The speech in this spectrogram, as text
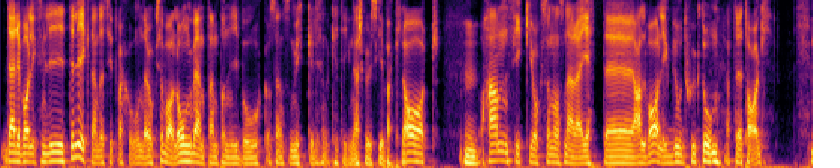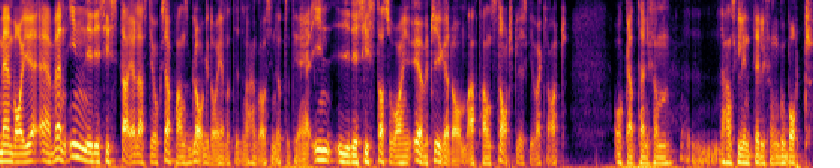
Där det var liksom lite liknande situation där det också var lång väntan på en ny bok och sen så mycket liksom kritik, när ska du skriva klart? Mm. Och han fick ju också någon sån här jätteallvarlig blodsjukdom efter ett tag. Men var ju även in i det sista, jag läste ju också på hans blogg då hela tiden när han gav sina uppdateringar. In i det sista så var han ju övertygad om att han snart skulle skriva klart. Och att han, liksom, han skulle inte liksom gå bort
